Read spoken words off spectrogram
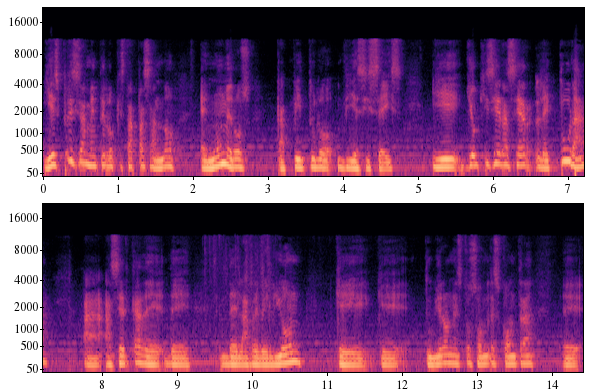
Y es precisamente lo que está pasando en números capítulo 16. Y yo quisiera hacer lectura acerca de, la rebelión que, tuvieron estos hombres contra, eh,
